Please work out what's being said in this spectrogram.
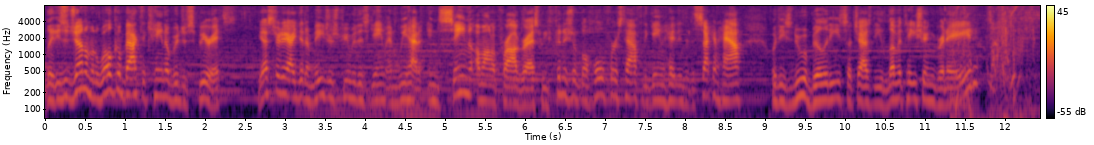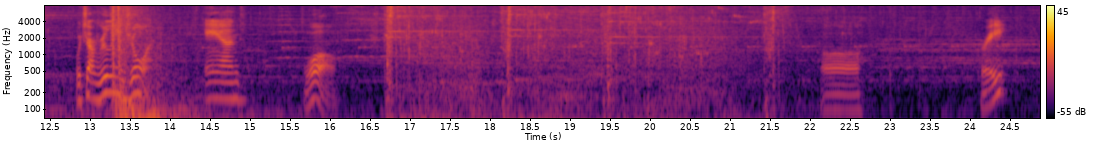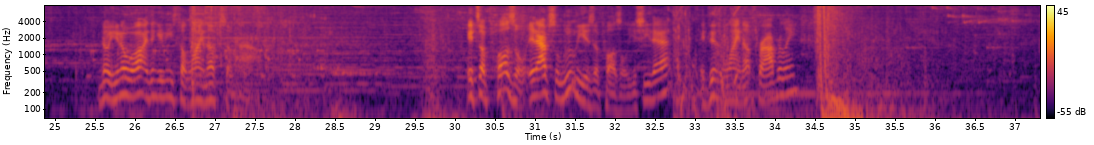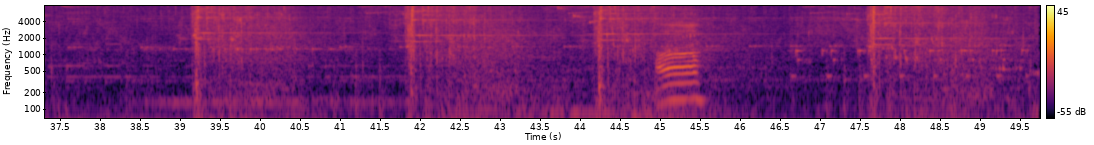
Ladies and gentlemen, welcome back to Kena Bridge of Spirits. Yesterday I did a major stream of this game and we had an insane amount of progress. We finished up the whole first half of the game, head into the second half with these new abilities such as the Levitation Grenade, which I'm really enjoying. And, whoa. Uh, great. No, you know what? I think it needs to line up somehow. It's a puzzle. It absolutely is a puzzle. You see that? It didn't line up properly. Oh.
